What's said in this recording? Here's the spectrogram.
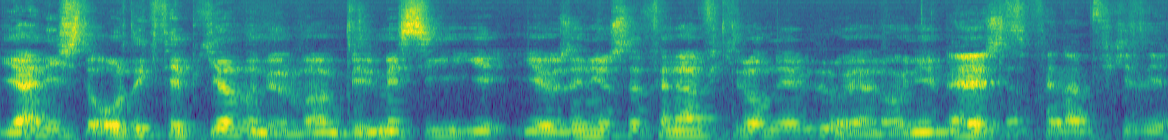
yani işte oradaki tepkiyi anlamıyorum abi. Bir Messi'ye özeniyorsa fena fikir olmayabilir o yani. Oynayabiliyorsa. Evet, fena bir fikir değil.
